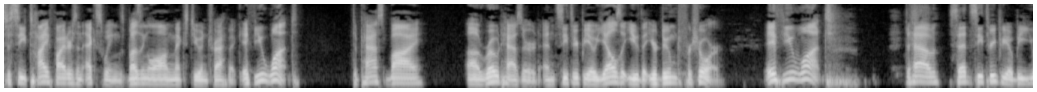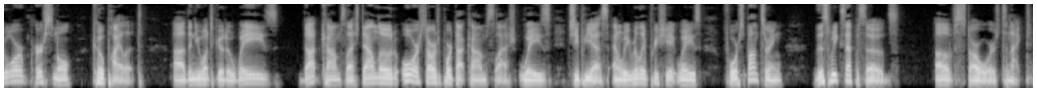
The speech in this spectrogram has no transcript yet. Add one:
to see TIE fighters and X Wings buzzing along next to you in traffic, if you want to pass by a road hazard and C3PO yells at you that you're doomed for sure, if you want to have said C3PO be your personal co pilot, uh, then you want to go to waze.com slash download or StarWarsReport.com slash Waze GPS. And we really appreciate Waze for sponsoring this week's episodes of Star Wars Tonight.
